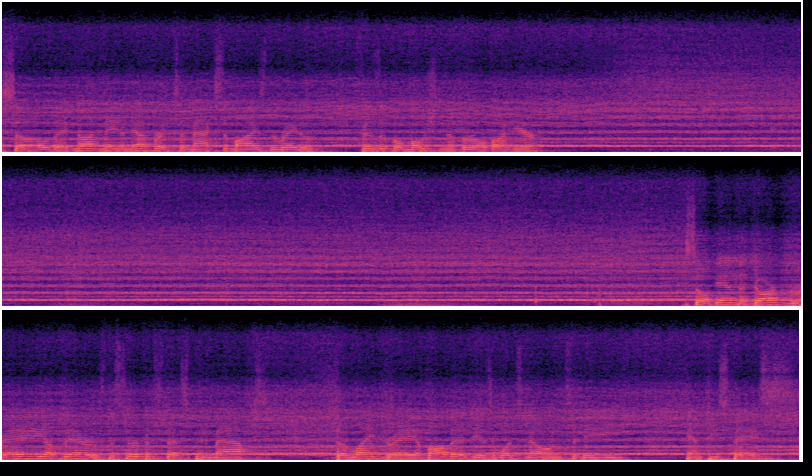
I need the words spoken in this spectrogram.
So they've not made an effort to maximize the rate of physical motion of the robot here. So again, the dark gray up there is the surface that's been mapped. The light gray above it is what's known to be empty space.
